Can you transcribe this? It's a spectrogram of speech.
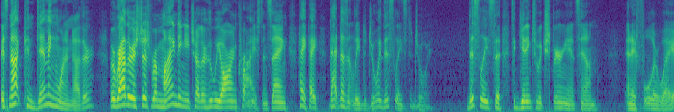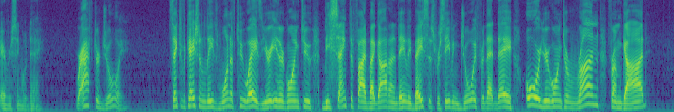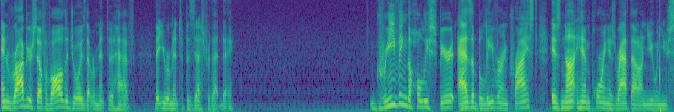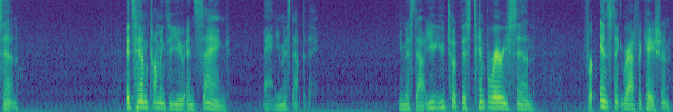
It's not condemning one another but rather it's just reminding each other who we are in Christ and saying, hey, hey, that doesn't lead to joy. This leads to joy. This leads to, to getting to experience Him in a fuller way every single day. We're after joy. Sanctification leads one of two ways. You're either going to be sanctified by God on a daily basis, receiving joy for that day, or you're going to run from God and rob yourself of all the joys that were meant to have, that you were meant to possess for that day grieving the Holy Spirit as a believer in Christ is not Him pouring His wrath out on you when you sin. It's Him coming to you and saying, Man, you missed out today. You missed out. You, you took this temporary sin for instant gratification,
